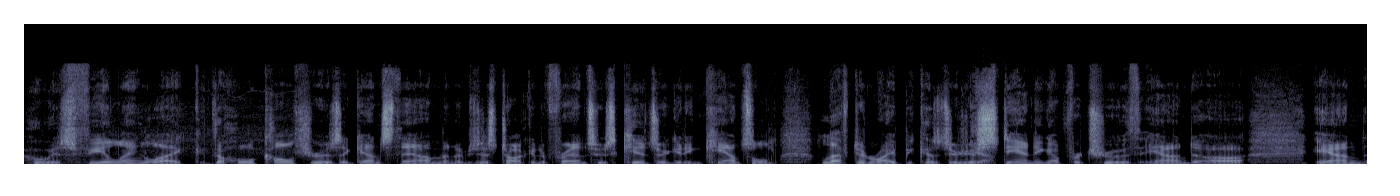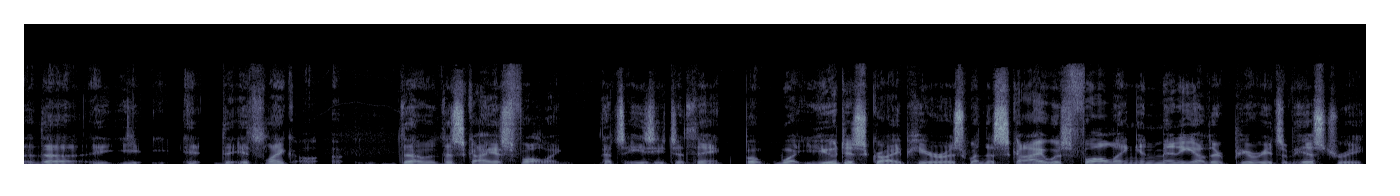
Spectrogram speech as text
who is feeling like the whole culture is against them. And I was just talking to friends whose kids are getting canceled left and right because they're just yeah. standing up for truth. And uh, and the it, it's like uh, the the sky is falling. That's easy to think. But what you describe here is when the sky was falling in many other periods of history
